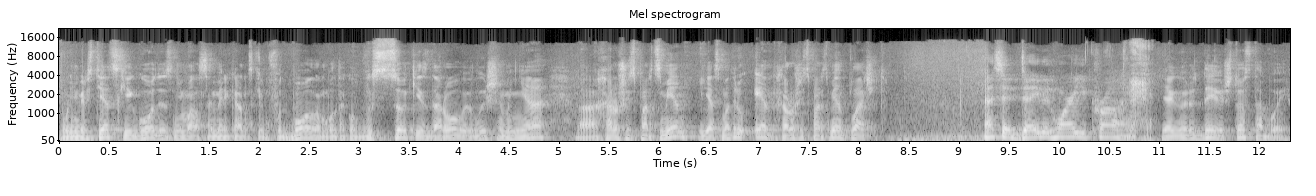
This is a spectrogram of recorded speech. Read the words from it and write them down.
в университетские годы занимался американским футболом, был такой высокий, здоровый, выше меня, а, хороший спортсмен. И я смотрю, этот хороший спортсмен плачет. I said, David, why are you crying? Я говорю, Дэвид, что с тобой?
